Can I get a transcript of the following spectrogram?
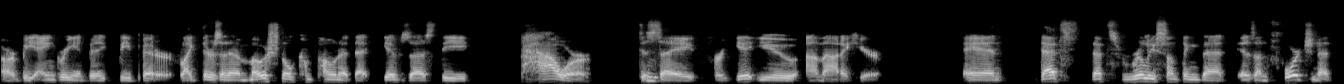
or be angry and be, be bitter. Like there's an emotional component that gives us the power to mm-hmm. say, forget you, I'm out of here. And that's that's really something that is unfortunate,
